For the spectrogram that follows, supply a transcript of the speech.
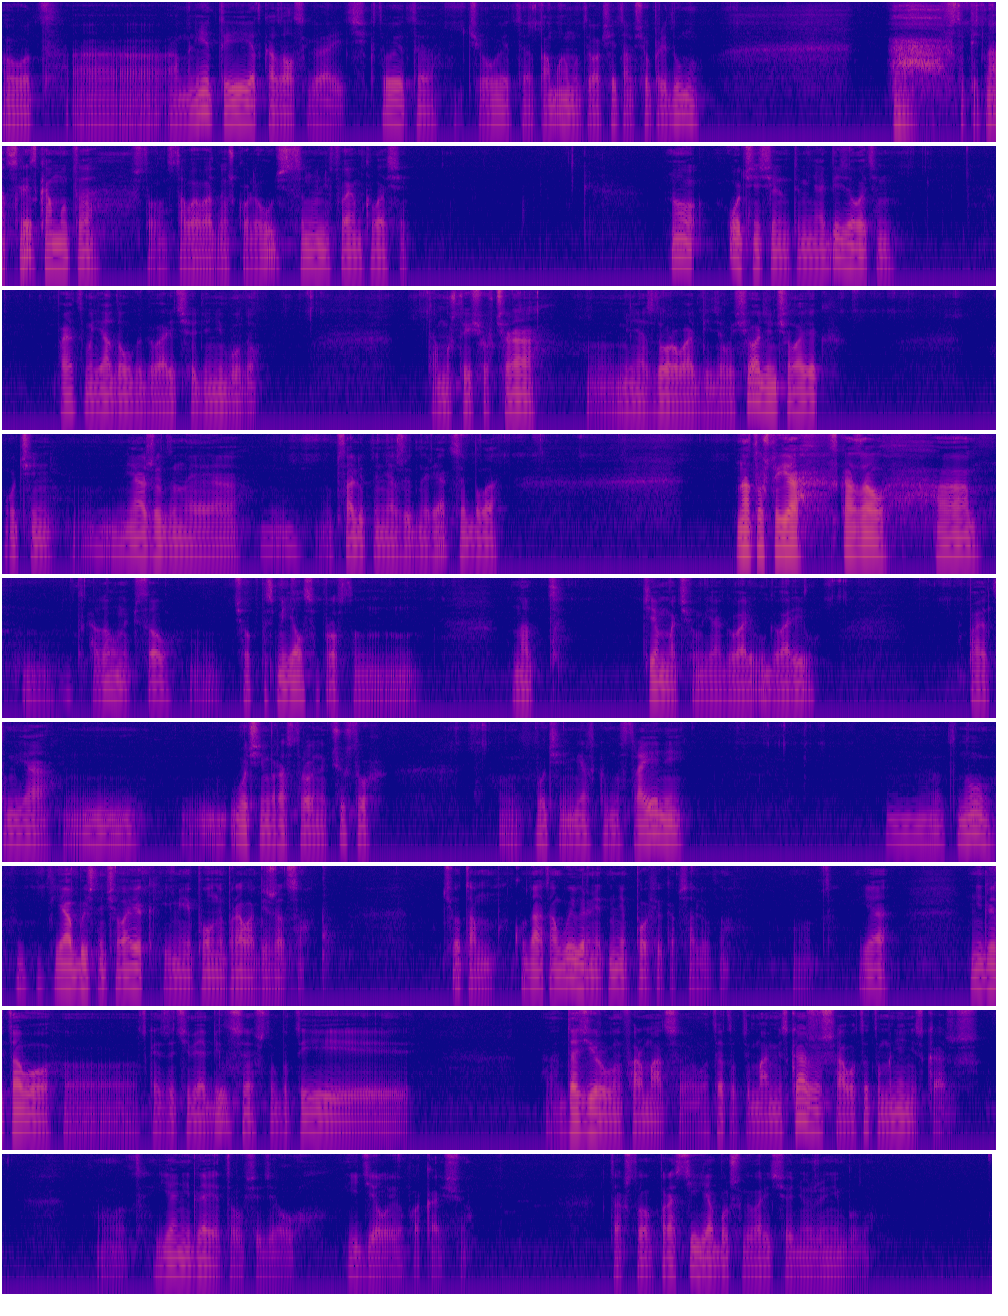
Вот. А, а мне ты отказался говорить, кто это, чего это. По-моему, ты вообще там все придумал. Что 15 лет кому-то, что он с тобой в одной школе учится, но не в твоем классе. Ну, очень сильно ты меня обидел этим, поэтому я долго говорить сегодня не буду. Потому что еще вчера меня здорово обидел еще один человек. Очень неожиданная, абсолютно неожиданная реакция была на то, что я сказал, э, сказал, написал. Человек посмеялся просто над тем, о чем я говорил, говорил. Поэтому я очень в расстроенных чувствах, в очень мерзком настроении. Вот, ну, я обычный человек, имею полное право обижаться. Что там, куда там вывернет, мне пофиг абсолютно. Вот. Я не для того, э, сказать, за тебя бился, чтобы ты дозировал информацию. Вот это ты маме скажешь, а вот это мне не скажешь. Вот. Я не для этого все делал и делаю пока еще. Так что прости, я больше говорить сегодня уже не буду.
